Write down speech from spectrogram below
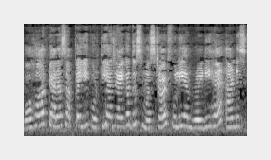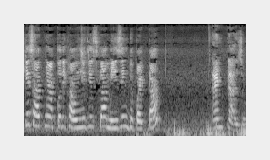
बहुत प्यारा सा आपका ये कुर्ती आ जाएगा। दिस मस्टर्ड फुली एम्ब्रॉयडरी है एंड इसके साथ में आपको दिखाऊँगी जी इसका amazing dupatta and palazzo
